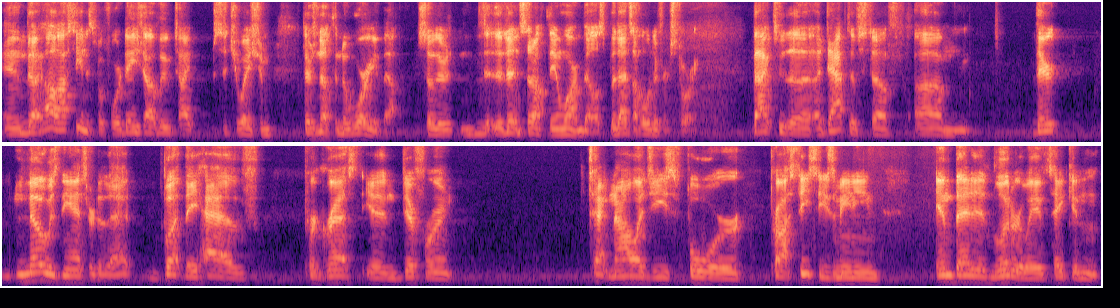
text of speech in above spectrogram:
and uh, oh, I've seen this before, deja vu type situation. There's nothing to worry about. So there, it doesn't set off the alarm bells, but that's a whole different story. Back to the adaptive stuff. Um, there, no is the answer to that, but they have progressed in different technologies for prostheses, meaning embedded. Literally, have taken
